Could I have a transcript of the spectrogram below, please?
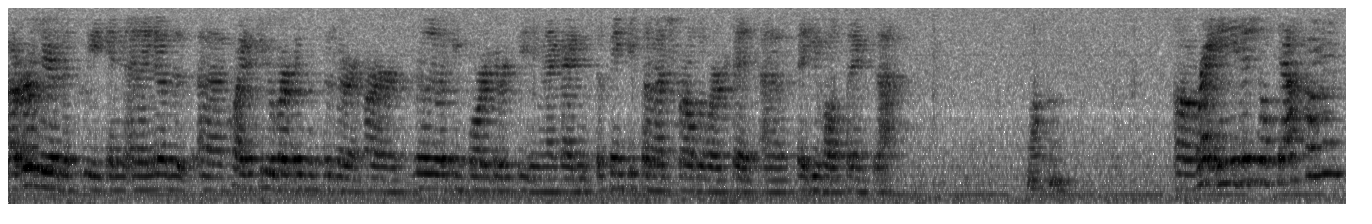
uh, earlier this week, and, and I know that, uh, quite a few of our businesses are, are really looking forward to receiving that guidance. So thank you so much for all the work that, uh, that you've all put into that. Welcome. All right, any additional staff comments?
